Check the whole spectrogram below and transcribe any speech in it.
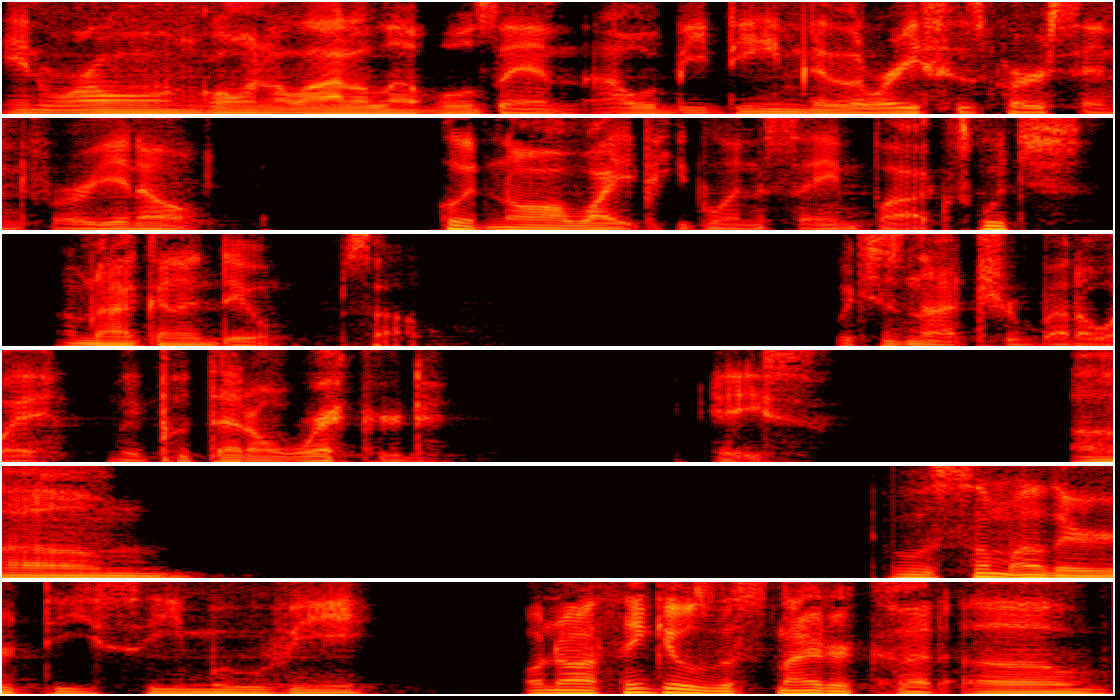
and wrong on a lot of levels, and I would be deemed as a racist person for you know putting all white people in the same box, which I'm not gonna do. So which is not true, by the way. Let me put that on record. Case. Um, it was some other DC movie. Oh no, I think it was the Snyder cut of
